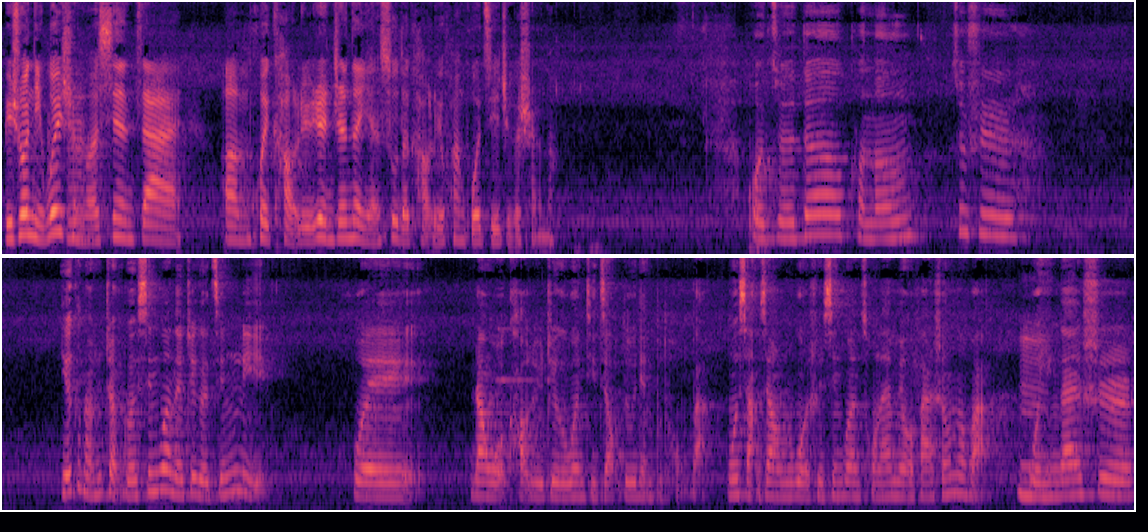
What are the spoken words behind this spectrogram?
比如说你为什么现在，嗯，会考虑认真的、严肃的考虑换国籍这个事儿呢？我觉得可能就是，也可能是整个新冠的这个经历会。让我考虑这个问题角度有点不同吧。我想象，如果是新冠从来没有发生的话，我应该是，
